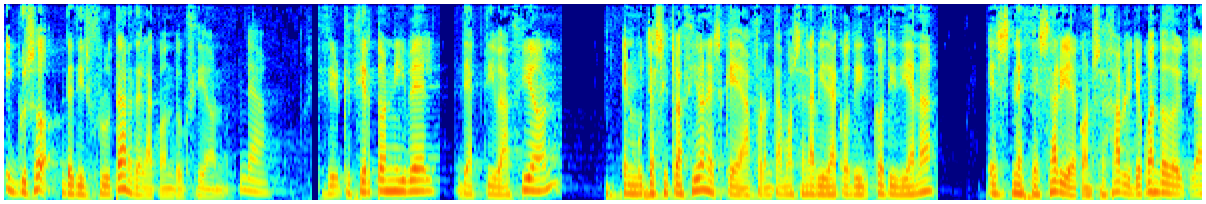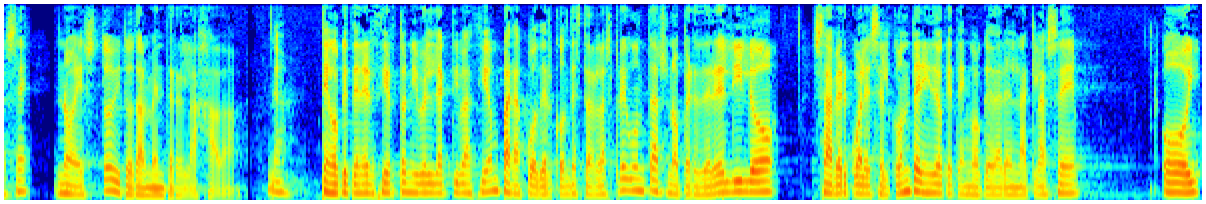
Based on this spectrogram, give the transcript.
incluso de disfrutar de la conducción. ya. Es decir, que cierto nivel de activación en muchas situaciones que afrontamos en la vida coti- cotidiana es necesario y aconsejable. Yo cuando doy clase no estoy totalmente relajada. Tengo que tener cierto nivel de activación para poder contestar las preguntas, no perder el hilo, saber cuál es el contenido que tengo que dar en la clase hoy.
